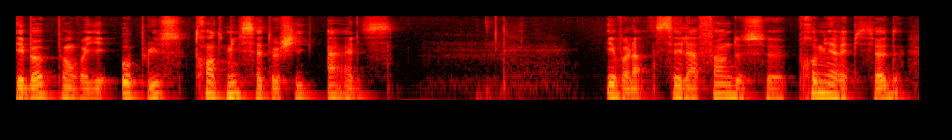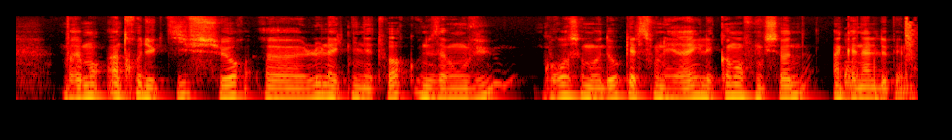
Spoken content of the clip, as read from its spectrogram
et Bob peut envoyer au plus 30 000 Satoshi à Alice. Et voilà, c'est la fin de ce premier épisode vraiment introductif sur euh, le Lightning Network où nous avons vu grosso modo quelles sont les règles et comment fonctionne un canal de paiement.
